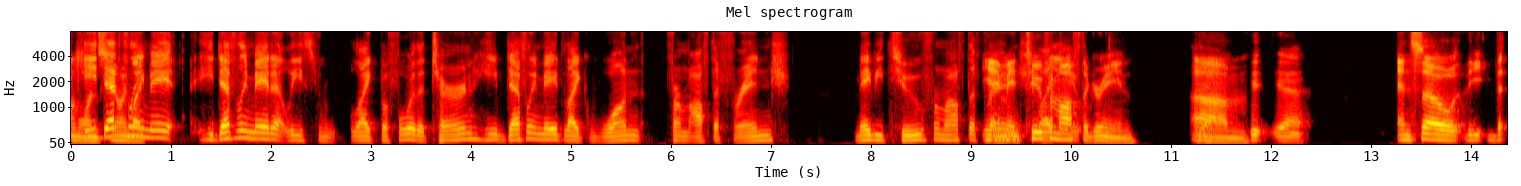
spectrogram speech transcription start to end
like he ones. knowing, definitely like, made he definitely made at least like before the turn, he definitely made like one from off the fringe, maybe two from off the fringe. yeah, he made two Like, from off it- the green. Yeah. Um, It- yeah. and so the, the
